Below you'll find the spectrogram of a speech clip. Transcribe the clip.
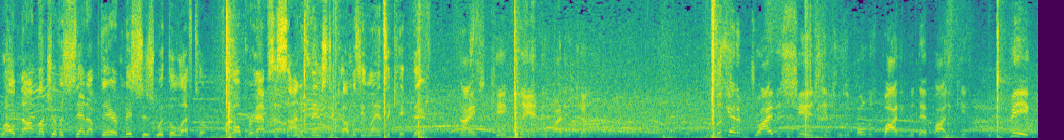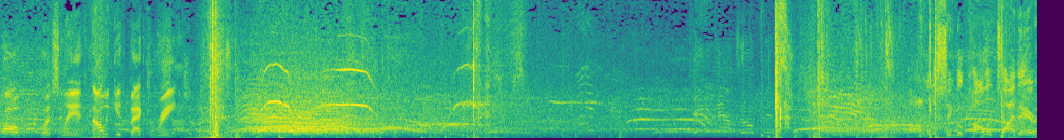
Well, not much of a setup there. Misses with the left hook. Well, perhaps a sign of things to come as he lands a kick there. Nice kick landed by this gentleman. Look at him drive his shins into his opponent's body with that body kick. Big, powerful punch lands. Now he gets back to range. Oh, a little single collar tie there.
